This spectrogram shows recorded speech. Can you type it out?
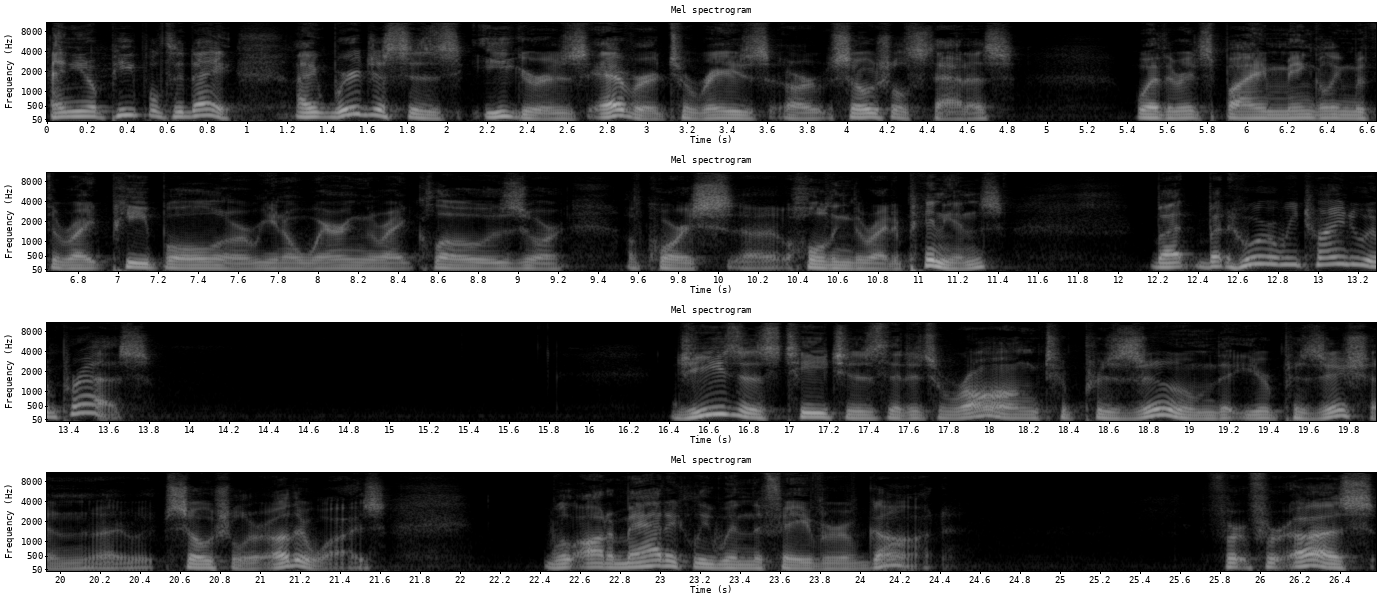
And you know, people today, I, we're just as eager as ever to raise our social status, whether it's by mingling with the right people, or you know, wearing the right clothes, or of course, uh, holding the right opinions. But but who are we trying to impress? Jesus teaches that it's wrong to presume that your position, uh, social or otherwise, will automatically win the favor of God. For, for us,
